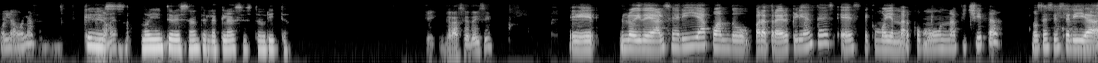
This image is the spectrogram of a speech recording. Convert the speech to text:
Hola, hola. Que es muy interesante la clase hasta ahorita. Gracias, Daisy. Eh, lo ideal sería cuando para traer clientes, este, como llenar como una fichita. No sé si sería,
